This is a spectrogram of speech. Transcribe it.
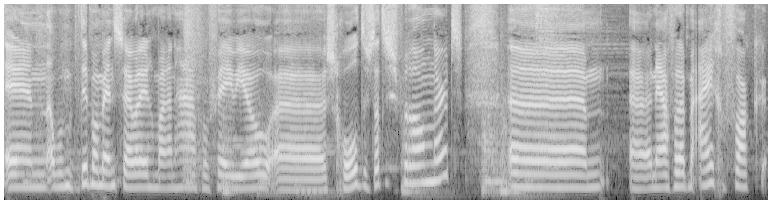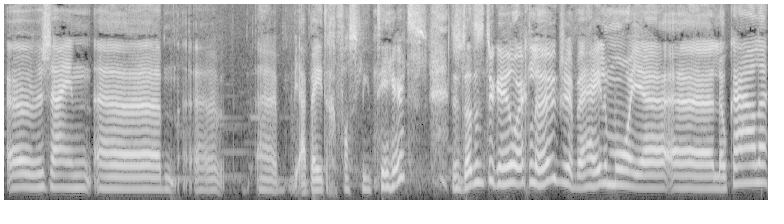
En op dit moment zijn we alleen nog maar een HAVO-VWO-school. Uh, dus dat is veranderd. nou ja, vanuit mijn eigen vak, we zijn uh, ja, beter gefaciliteerd. Dus dat is natuurlijk heel erg leuk. Ze hebben hele mooie uh, lokalen.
